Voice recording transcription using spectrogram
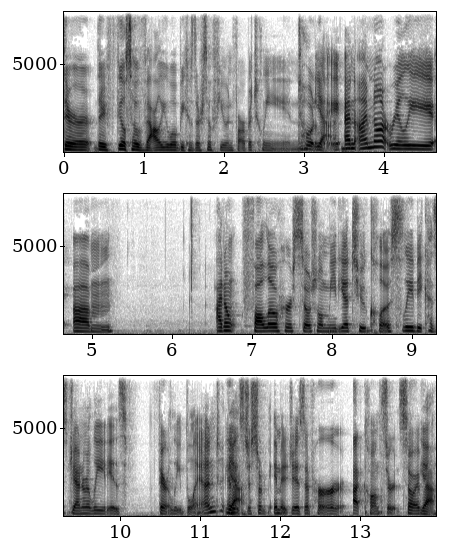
They're they feel so valuable because they're so few and far between. Totally. Yeah. And I'm not really um I don't follow her social media too closely because generally it is fairly bland and Yeah. it's just sort of images of her at concerts. So I'm Yeah.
